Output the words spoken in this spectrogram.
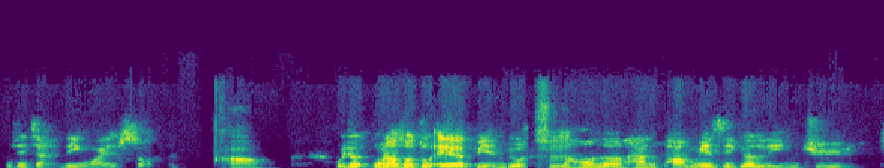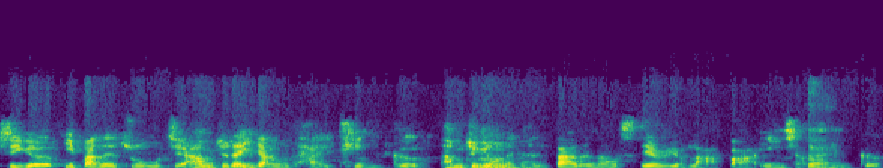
我先讲另外一首。好。我就我那时候住 Airbnb，是，然后呢，他的旁边是一个邻居，是一个一般的住家，他们就在阳台听歌，他们就用那个很大的那种 stereo 喇叭音响听歌，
